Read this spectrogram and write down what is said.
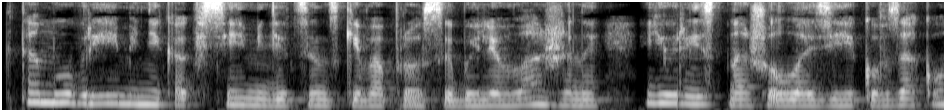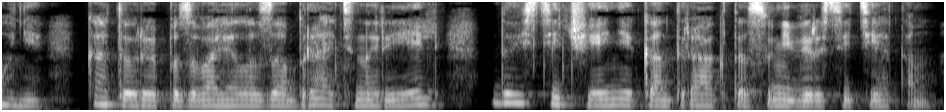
К тому времени, как все медицинские вопросы были улажены, юрист нашел лазейку в законе, которая позволяла забрать Нариэль до истечения контракта с университетом.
